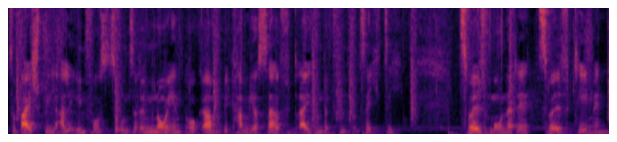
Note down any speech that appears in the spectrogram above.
Zum Beispiel alle Infos zu unserem neuen Programm Become Yourself 365. 12 Monate, 12 Themen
